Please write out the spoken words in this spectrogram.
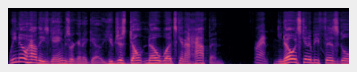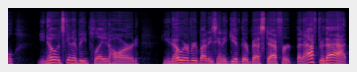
we know how these games are going to go. You just don't know what's going to happen. Right. You know it's going to be physical. You know it's going to be played hard. You know everybody's going to give their best effort. But after that,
